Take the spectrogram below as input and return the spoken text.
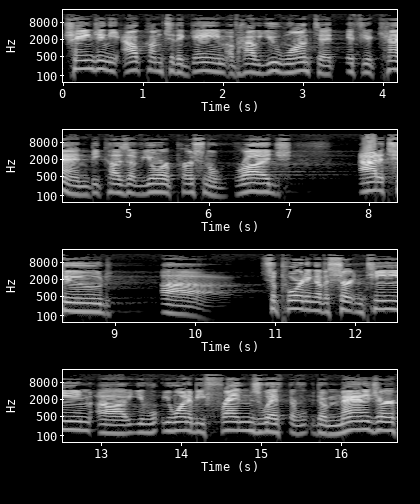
changing the outcome to the game of how you want it if you can because of your personal grudge, attitude, uh, supporting of a certain team. Uh, you you want to be friends with the the manager,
